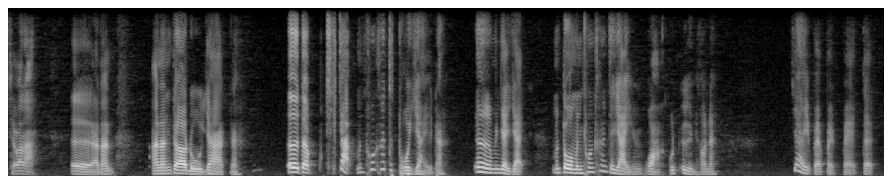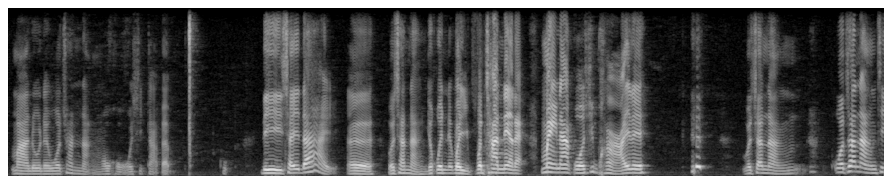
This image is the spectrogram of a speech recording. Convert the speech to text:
ใช่ปะล่ะ เอออันนั้น อันนั้นก็ดูยากนะ เออ แต่ชิกะมันค่อนข้างจะตัวใหญ่นะ เออ มันใหญ่ๆมันตัวมันค่อนข้างจะใหญ่กว่าคนอื่นเขานะ ใหญ่แปลกๆแต่มาดูในเวอร์ชันหนัง โอ้โหชิกะแบบ ดีใช้ได้ เออ เวอร์ชันหนัง ยกเว้นไอ้เวอร์ชันเนี่ยแหละไม่น่ากลัวชิบหายเลย เวอร์ชันหนัง เวอร์ชันหนังชิ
